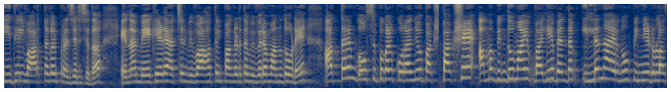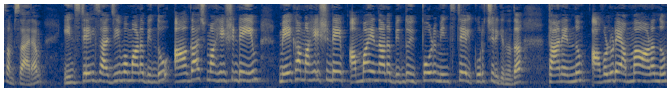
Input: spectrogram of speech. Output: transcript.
രീതിയിൽ വാർത്തകൾ പ്രചരിച്ചത്. എന്നാൽ മേഘയുടെ അച്ഛൻ വിവാഹത്തിൽ പങ്കെടുത്ത വിവരം വന്നതോടെ അത്തരം ഗോസിപ്പുകൾ കുറഞ്ഞു. പക്ഷേ അമ്മ ബിന്ദുവുമായി വലിയ ബന്ധം ഇല്ലെന്നായിരുന്നു പിന്നീടുള്ള സംസാരം. ഇൻസ്റ്റയിൽ സജീവമാണ് ബിന്ദു. ആകാശ് മഹേഷിന്റെയും മേഘ മഹേഷിന്റെയും അമ്മ എന്നാണ് ബിന്ദു ഇപ്പോഴും ഇൻസ്റ്റയിൽ കുറിച്ചിരിക്കുന്നത്. താൻ എന്നും അവളുടെ അമ്മ ആണെന്നും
